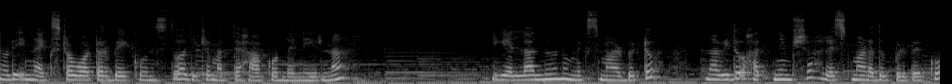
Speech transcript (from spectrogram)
ನೋಡಿ, ಇನ್ನು ಎಕ್ಸ್ಟ್ರಾ ವಾಟರ್ ಬೇಕು ಅನಿಸ್ತು. ಅದಕ್ಕೆ ಮತ್ತೆ ಹಾಕ್ಕೊಂಡೆ ನೀರನ್ನ ಈಗ ಎಲ್ಲದೂ ಮಿಕ್ಸ್ ಮಾಡಿಬಿಟ್ಟು ನಾವಿದು ಹತ್ತು ನಿಮಿಷ ರೆಸ್ಟ್ ಮಾಡೋದಕ್ಕೆ ಬಿಡಬೇಕು.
